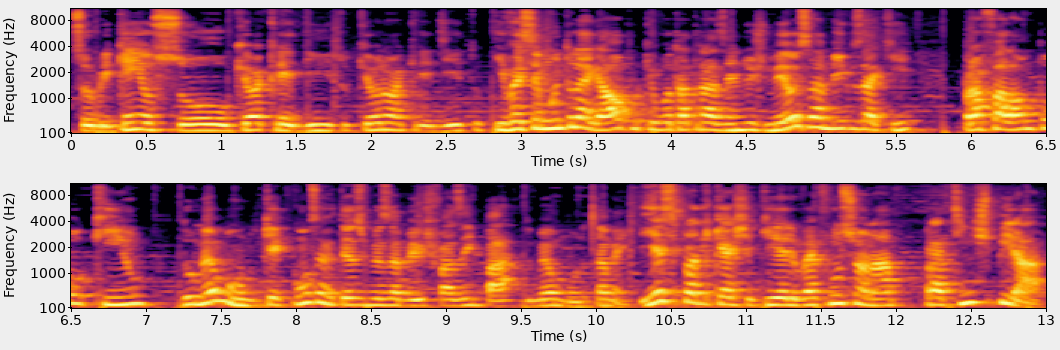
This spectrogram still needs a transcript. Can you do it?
sobre quem eu sou, o que eu acredito, o que eu não acredito. E vai ser muito legal porque eu vou estar tá trazendo os meus amigos aqui para falar um pouquinho do meu mundo, porque com certeza os meus amigos fazem parte do meu mundo também. E esse podcast aqui ele vai funcionar para te inspirar,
